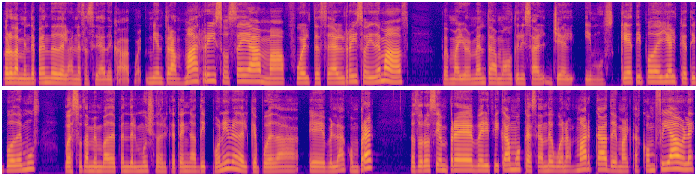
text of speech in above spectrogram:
pero también depende de las necesidades de cada cual. Mientras más rizo sea, más fuerte sea el rizo y demás, pues mayormente vamos a utilizar gel y mousse. ¿Qué tipo de gel, qué tipo de mousse? Pues eso también va a depender mucho del que tengas disponible, del que pueda, eh, ¿verdad?, comprar. Nosotros siempre verificamos que sean de buenas marcas, de marcas confiables,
